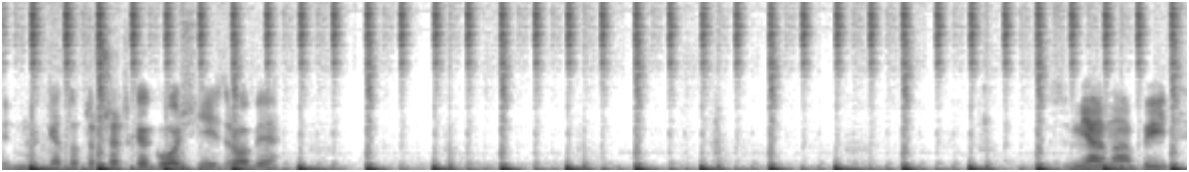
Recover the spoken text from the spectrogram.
Jednak ja to troszeczkę głośniej zrobię. Zmiana beat.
